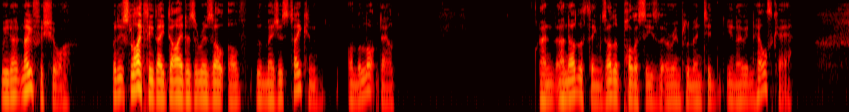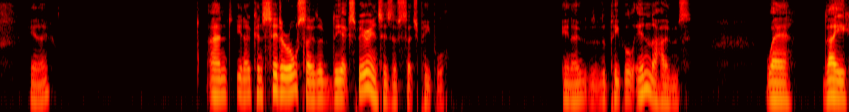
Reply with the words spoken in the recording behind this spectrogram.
we don't know for sure, but it's likely they died as a result of the measures taken on the lockdown and and other things, other policies that are implemented, you know, in healthcare. You know, and you know consider also the the experiences of such people you know the, the people in the homes where they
